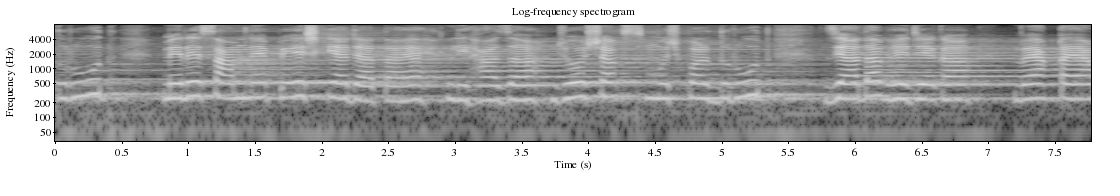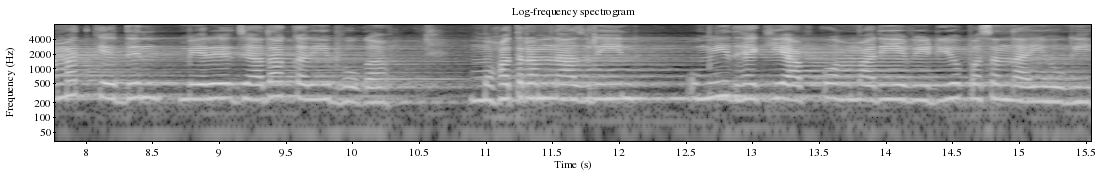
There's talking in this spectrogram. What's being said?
दुरूद मेरे सामने पेश किया जाता है। लिहाजा जो शख्स मुझ पर दुरूद ज़्यादा भेजेगा, वह क़यामत के दिन मेरे ज़्यादा करीब होगा। मोहतरम नाजरीन उम्मीद है कि आपको हमारी ये वीडियो पसंद आई होगी।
